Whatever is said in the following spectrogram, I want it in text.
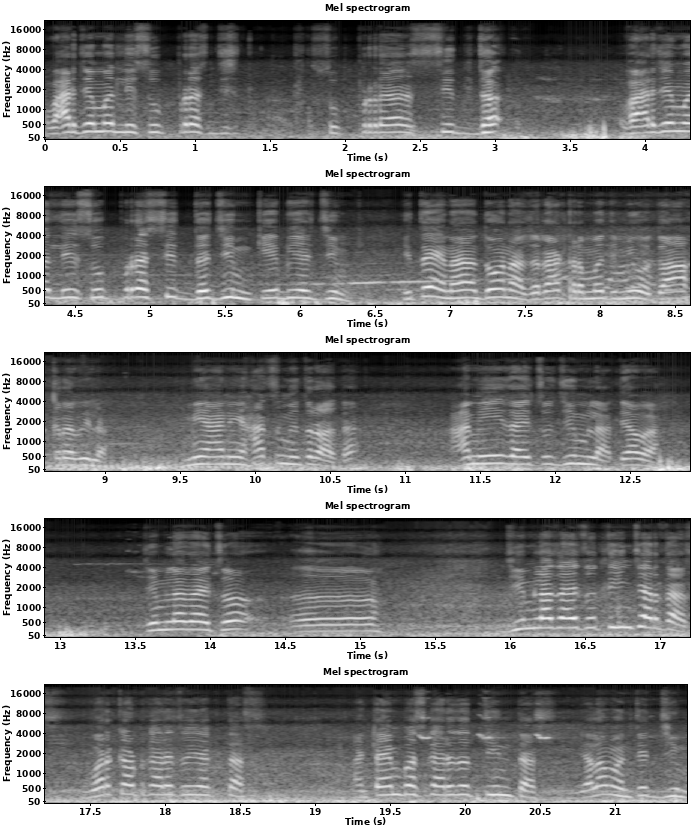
वारजेमधली सुप्रसिद्ध सुप्रसिद्ध वारजेमधली सुप्रसिद्ध gym K B S gym इथं आहे ना दोन हजार अठरामध्ये मी होतो अकरावीला. मी आणि हाच मित्र होता. आम्ही जायचो जिमला तेव्हा. जिमला जायचो अं, जिमला जायचो तीन चार तास. वर्कआउट करायचो एक तास. आणि टाइमपास करायचो तीन तास. याला म्हणते जिम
